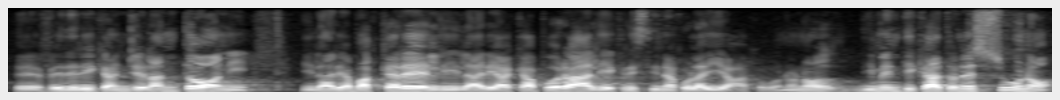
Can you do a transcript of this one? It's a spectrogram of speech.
eh, Federica Angelantoni, Ilaria Baccarelli, Ilaria Caporali e Cristina Colaiacovo. Non ho dimenticato nessuno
